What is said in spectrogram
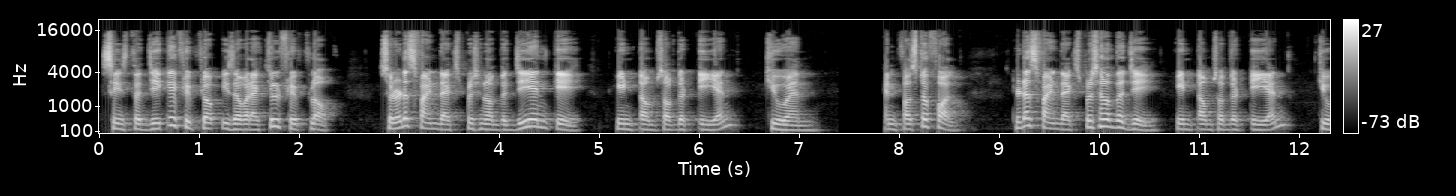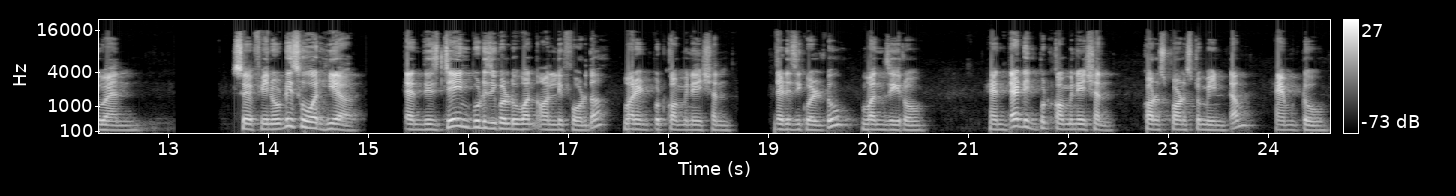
since the jk flip-flop is our actual flip-flop, so let us find the expression of the j and k in terms of the t and qn. And first of all, let us find the expression of the j in terms of the t and qn. So if you notice over here, then this j input is equal to 1 only for the one input combination that is equal to 1 0 and that input combination corresponds to min term m2.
